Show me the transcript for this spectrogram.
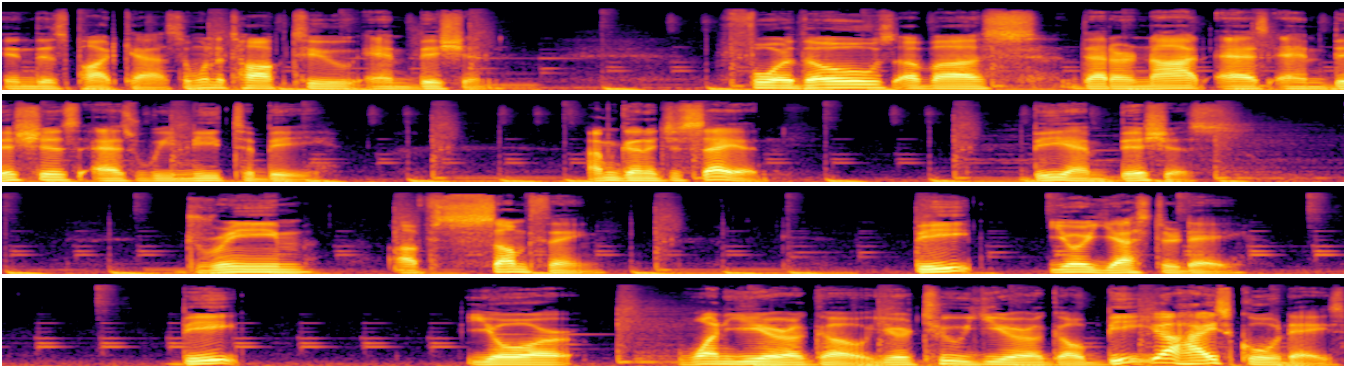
in this podcast. I want to talk to ambition. For those of us that are not as ambitious as we need to be, I'm going to just say it. Be ambitious, dream of something, beat your yesterday, beat your one year ago, your two year ago, beat your high school days,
